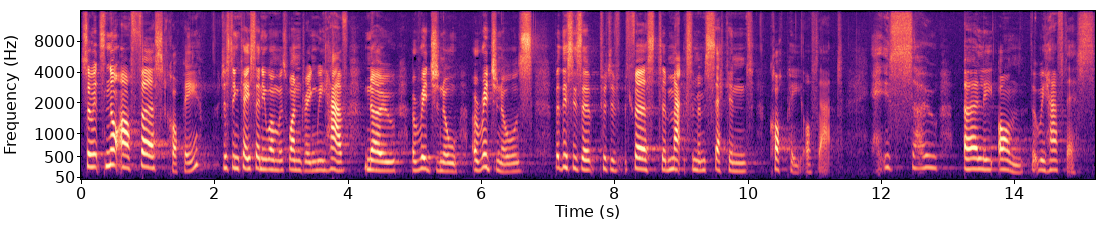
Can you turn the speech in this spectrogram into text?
So it's not our first copy. Just in case anyone was wondering, we have no original originals, but this is a first to maximum second copy of that. It is so early on that we have this,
